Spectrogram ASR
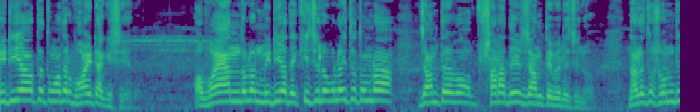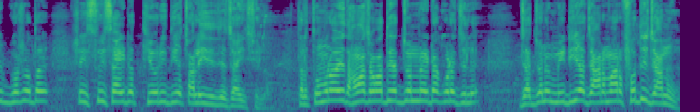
মিডিয়াতে তোমাদের ভয়টা কিসের? অভয় আন্দোলন মিডিয়া দেখিয়েছিল বলেই তো তোমরা জানতে, সারা দেশ জানতে পেরেছিল। নাহলে তো সন্দীপ ঘোষও তো সেই সুইসাইডের থিওরি দিয়ে চালিয়ে দিতে চাইছিল। তাহলে তোমরা ওই ধামাচাপা দেওয়ার জন্য এটা করেছিলে। যার জন্য মিডিয়া যার মারফতই জানুক।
